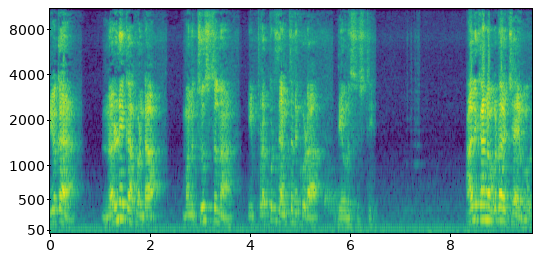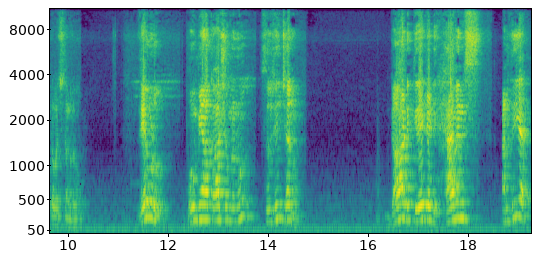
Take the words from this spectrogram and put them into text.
ఈ యొక్క నరునే కాకుండా మనం చూస్తున్న ఈ ప్రకృతి అంతటి కూడా దేవుని సృష్టి. ఆది కాండం ఒకటో అధ్యాయం ఒకటో వచనములు దేవుడు భూమి ఆకాశములను సృజించను. God created heavens and the earth.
